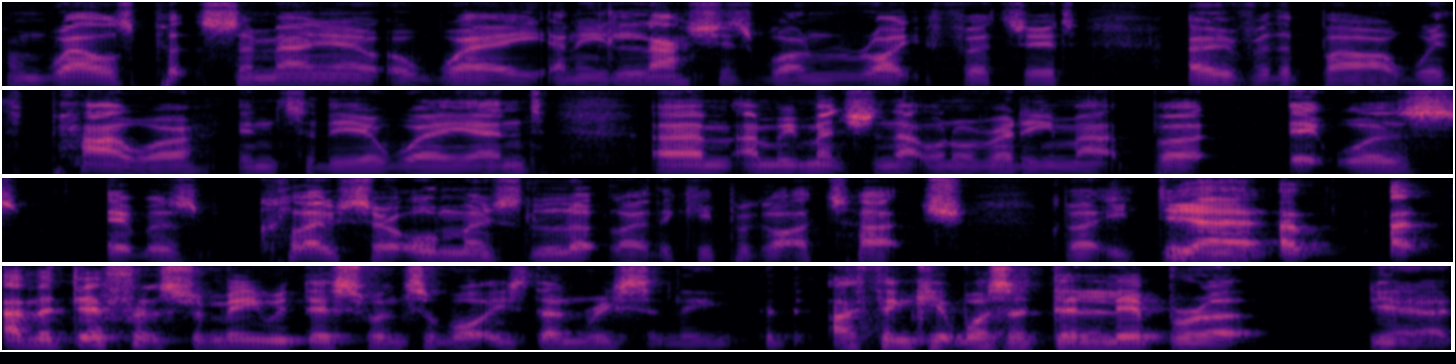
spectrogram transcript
and Wells puts Semenyo away, and he lashes one right-footed over the bar with power into the away end. Um, and we mentioned that one already, Matt, but it was it was closer. It almost looked like the keeper got a touch, but he didn't. Yeah, uh, uh and the difference for me with this one to what he's done recently, I think it was a deliberate you know,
